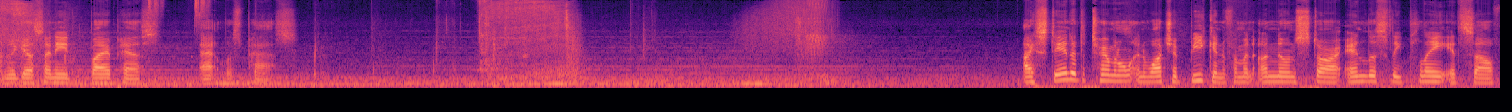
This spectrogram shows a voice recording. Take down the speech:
And I guess I need bypass Atlas Pass. I stand at the terminal and watch a beacon from an unknown star endlessly play itself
